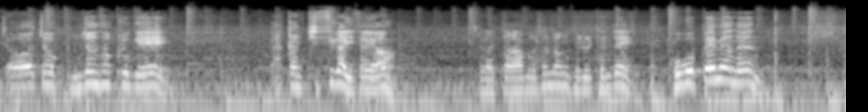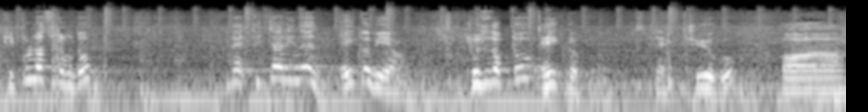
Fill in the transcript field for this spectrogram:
저쪽 운전석 쪽에 약간 기스가 있어요. 제가 이따가 한번 설명드릴 텐데 그거 빼면은 B 플러스 정도? 근데 뒷자리는 A급이에요. 조수석도 A급. 네 주유구. 어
